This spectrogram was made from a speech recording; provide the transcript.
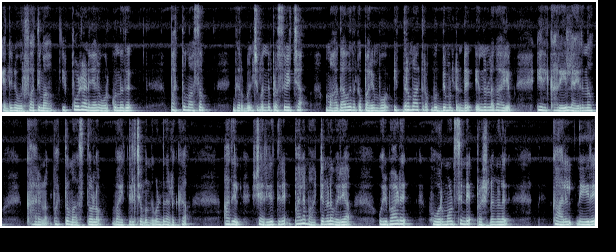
എന്റെ നൂർ ഫാത്തിമ ഇപ്പോഴാണ് ഞാൻ ഓർക്കുന്നത്. പത്ത് മാസം ഗർഭം ചുമന്ന് പ്രസവിച്ച മാതാവ് എന്നൊക്കെ പറയുമ്പോൾ ഇത്രമാത്രം ബുദ്ധിമുട്ടുണ്ട് എന്നുള്ള കാര്യം എനിക്കറിയില്ലായിരുന്നു. കാരണം പത്ത് മാസത്തോളം വയറ്റിൽ ചുമന്നുകൊണ്ട് നടക്കുക അതിൽ ശരീരത്തിന് പല മാറ്റങ്ങളും വരിക ഒരുപാട് ഹോർമോൺസിന്റെ പ്രശ്നങ്ങൾ കാലിൽ നീര്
